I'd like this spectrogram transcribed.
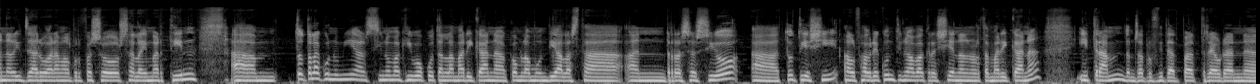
analitzar-ho ara amb el professor Salai Martín. Um, tota l'economia, si no m'equivoco, tant l'americana com la mundial està en recessió. Uh, tot i així, el febrer continuava creixent a la nord-americana i Trump doncs, ha aprofitat per treure'n uh,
